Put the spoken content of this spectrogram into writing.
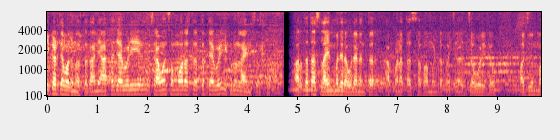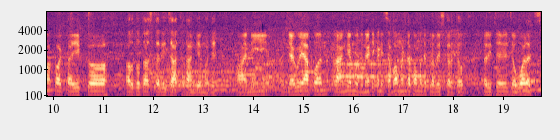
इकडच्या बाजून असतात. आणि आता ज्यावेळी श्रावण सोमवार असतात तर त्यावेळी इकडून लाईन्स असतात. अर्धा तास लाईनमध्ये राहिल्यानंतर आपण आता सभा मंडपाच्या जवळ येलो. अजून मला वाटतं एक अर्धो तास तरी जात रांगेमध्ये. आणि ज्यावेळी आपण रांगेमधून या ठिकाणी सभा मंडपामध्ये प्रवेश करतो तर इथे जवळच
